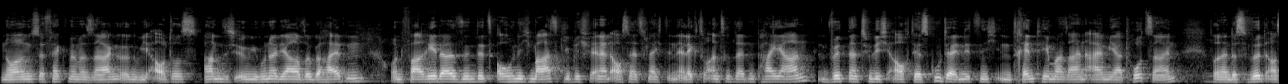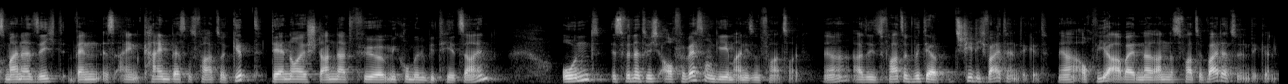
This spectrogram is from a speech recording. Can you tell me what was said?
Neuerungseffekt, wenn wir sagen, irgendwie Autos haben sich irgendwie 100 Jahre so gehalten und Fahrräder sind jetzt auch nicht maßgeblich verändert, außer jetzt vielleicht in Elektroantrieb seit ein paar Jahren, wird natürlich auch der Scooter jetzt nicht ein Trendthema sein, in einem Jahr tot sein, sondern das wird aus meiner Sicht, wenn es ein kein besseres Fahrzeug gibt, der neue Standard für Mikromobilität sein. Und es wird natürlich auch Verbesserungen geben an diesem Fahrzeug. Ja? Also dieses Fahrzeug wird ja stetig weiterentwickelt. Ja? Auch wir arbeiten daran, das Fahrzeug weiterzuentwickeln.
